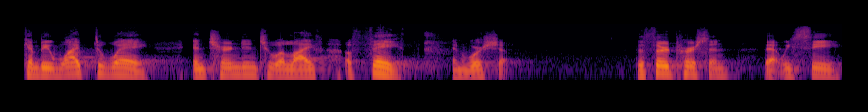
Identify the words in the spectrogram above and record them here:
can be wiped away and turned into a life of faith and worship. The third person that we see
